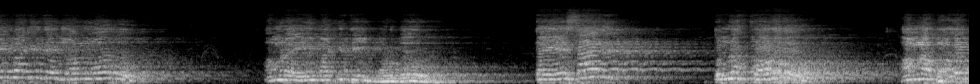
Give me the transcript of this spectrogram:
এই মাটিতে জন্ম আমরা এই মাটিতেই মরব। তাই এসার তোমরা করো আমরা ভয়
